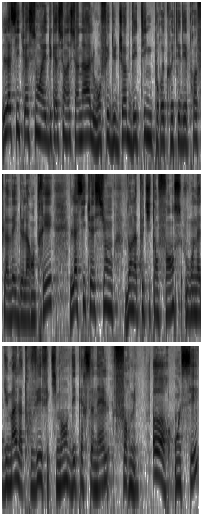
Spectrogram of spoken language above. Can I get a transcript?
la situation à l'éducation nationale où on fait du job dating pour recruter des profs la veille de la rentrée, la situation dans la petite enfance où on a du mal à trouver effectivement des personnels formés. Or, on le sait,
